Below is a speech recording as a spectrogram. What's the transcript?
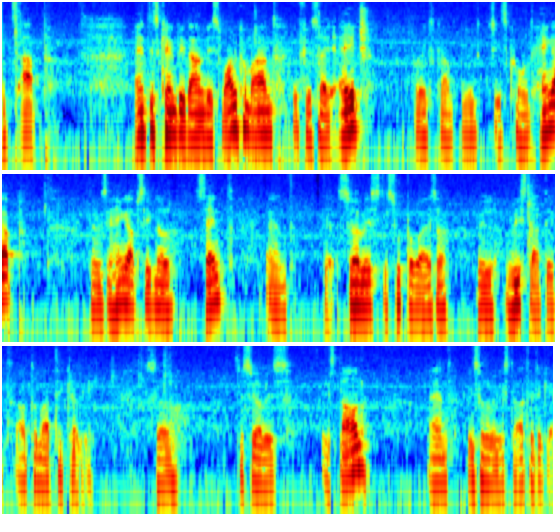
it's up. And this can be done with one command. If you say age for example, which is called hang up. There is a hang up signal sent and the service, the supervisor, will restart it automatically. So the service is down and is already started again.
